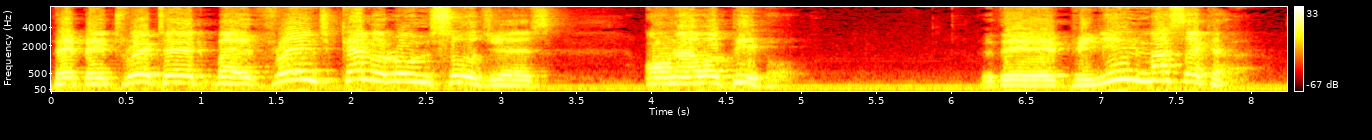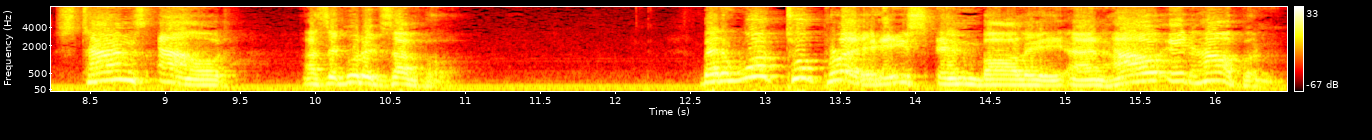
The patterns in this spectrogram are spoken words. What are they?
perpetrated by French Cameroon soldiers on our people. The Pinyin massacre stands out as a good example. But what took place in Bali and how it happened,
